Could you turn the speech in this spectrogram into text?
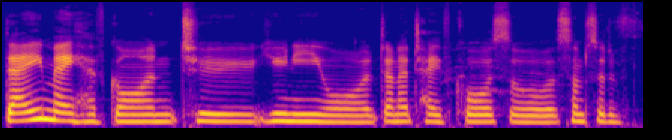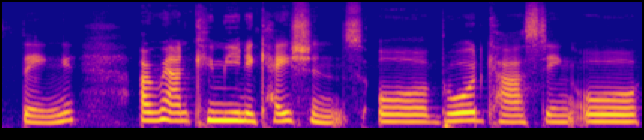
They may have gone to uni or done a TAFE course or some sort of thing around communications or broadcasting or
